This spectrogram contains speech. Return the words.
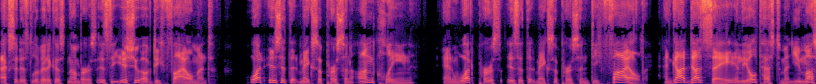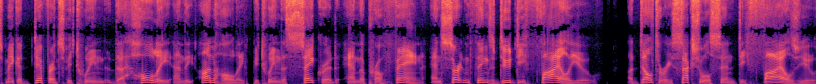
Exodus, Leviticus, Numbers, is the issue of defilement. What is it that makes a person unclean, and what pers- is it that makes a person defiled? And God does say in the Old Testament, you must make a difference between the holy and the unholy, between the sacred and the profane. And certain things do defile you. Adultery, sexual sin defiles you.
